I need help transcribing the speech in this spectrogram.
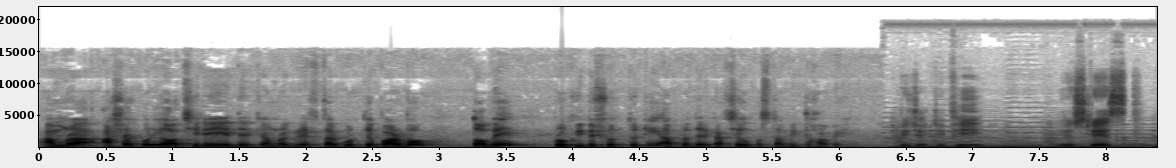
আমরা আশা করি অচিরেই এদেরকে আমরা গ্রেফতার করতে পারব। তবে প্রকৃত সত্যটি আপনাদের কাছে উপস্থাপিত হবে। Bijoy TV, news desk.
